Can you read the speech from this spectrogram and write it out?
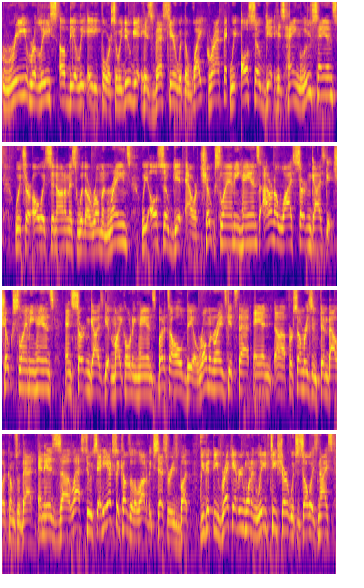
re-release of the Elite 84. So we do get his vest here with the white graphic. We also get his hang loose hands, which are always synonymous with our Roman Reigns. We also get our choke slammy hands. I don't know why certain guys get choke slammy hands and certain guys get mic holding hands, but it's a whole deal. Roman Reigns gets that, and uh, for some reason Finn Balor comes with that. And his uh, last two, he actually comes with a lot of accessories, but you get the Wreck Everyone and Leave t-shirt, which is always nice,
